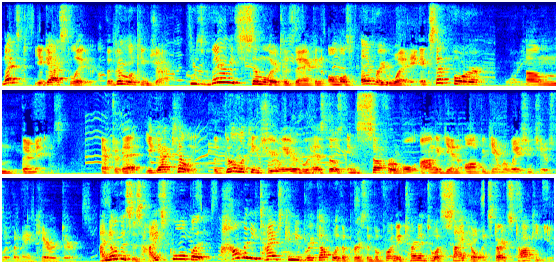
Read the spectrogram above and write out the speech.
Next, you got Slater, the good looking jock, who's very similar to Zach in almost every way, except for, um, their names. After that, you got Kelly, the good looking cheerleader who has those insufferable on again, off again relationships with the main character. I know this is high school, but how many times can you break up with a person before they turn into a psycho and start stalking you?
